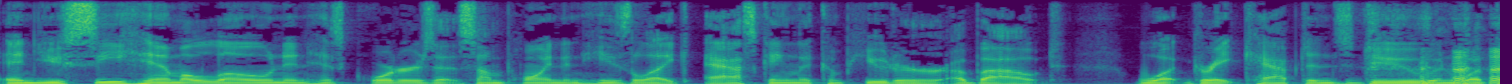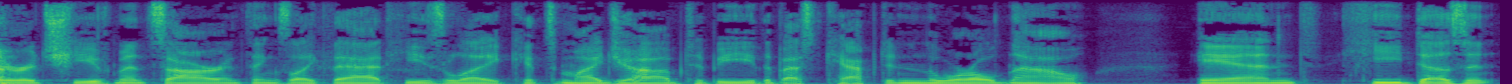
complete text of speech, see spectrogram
and you see him alone in his quarters at some point and he's like asking the computer about what great captains do and what their achievements are and things like that. He's like, it's my job to be the best captain in the world now. And he doesn't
